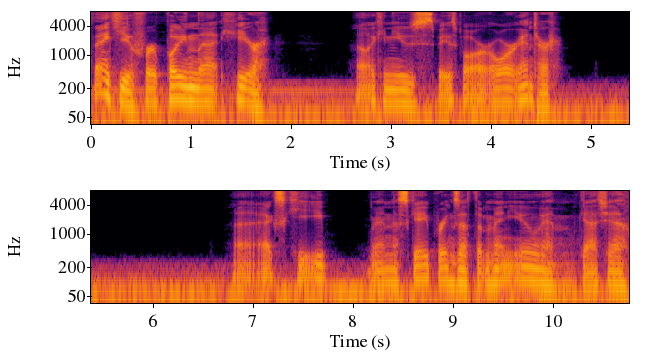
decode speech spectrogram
thank you for putting that here. Now I can use spacebar or enter. Uh, X key and escape brings up the menu. Gotcha.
